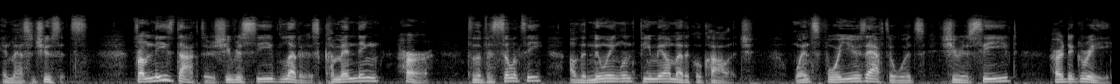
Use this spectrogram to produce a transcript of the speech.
in Massachusetts. From these doctors, she received letters commending her to the facility of the New England Female Medical College whence four years afterwards she received her degree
